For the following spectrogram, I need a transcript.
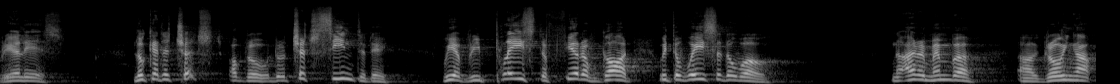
Really is. Look at the church of the, the church scene today. We have replaced the fear of God with the ways of the world. Now, I remember uh, growing up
